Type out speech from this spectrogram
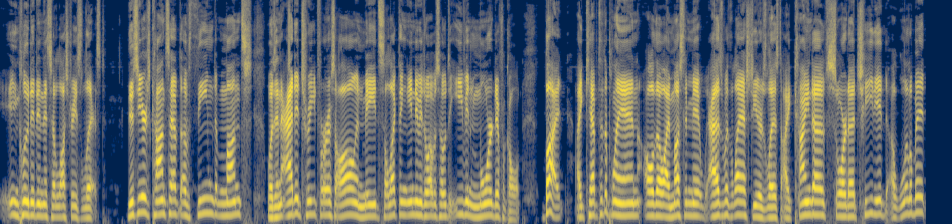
included in this illustrious list. This year's concept of themed months was an added treat for us all and made selecting individual episodes even more difficult. But I kept to the plan, although I must admit, as with last year's list, I kinda, sorta cheated a little bit.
